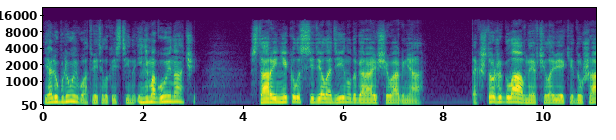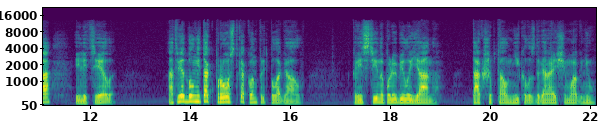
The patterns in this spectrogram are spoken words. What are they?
Я люблю его, — ответила Кристина, — и не могу иначе. Старый Николас сидел один у догорающего огня. Так что же главное в человеке, душа или тело? Ответ был не так прост, как он предполагал. Кристина полюбила Яна. Так шептал Николас догорающему огню.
